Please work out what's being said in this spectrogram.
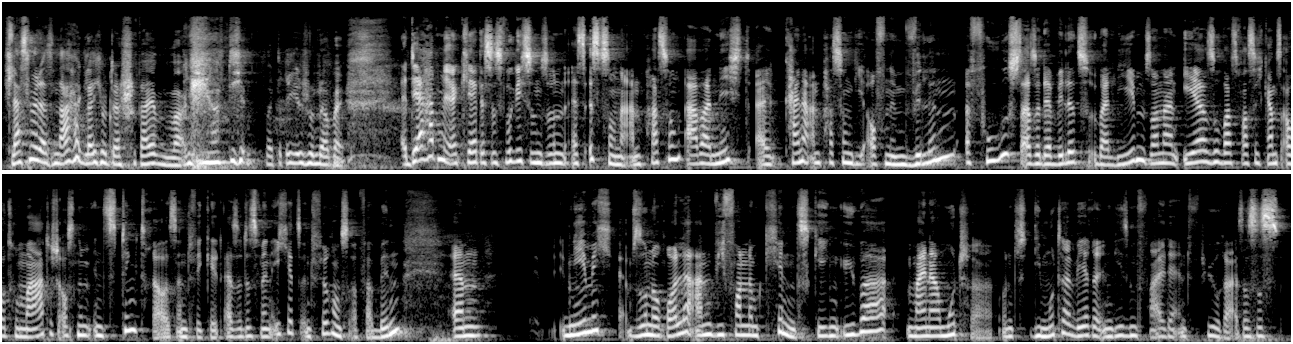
Ich lasse mir das nachher gleich unterschreiben, Marc. Ich habe die Verträge schon dabei. Der hat mir erklärt, es ist wirklich so, so ein, es ist so eine Anpassung, aber nicht äh, keine Anpassung, die auf einem Willen fußt, also der Wille zu überleben, sondern eher sowas, was sich ganz automatisch aus einem Instinkt raus entwickelt. Also dass, wenn ich jetzt Entführungsopfer bin, ähm, nehme ich so eine Rolle an wie von einem Kind gegenüber meiner Mutter. Und die Mutter wäre in diesem Fall der Entführer. Also es ist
